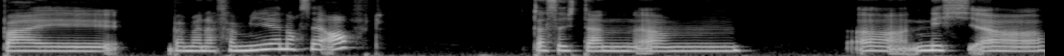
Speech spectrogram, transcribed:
bei bei meiner Familie noch sehr oft, dass ich dann ähm, äh, nicht, äh,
